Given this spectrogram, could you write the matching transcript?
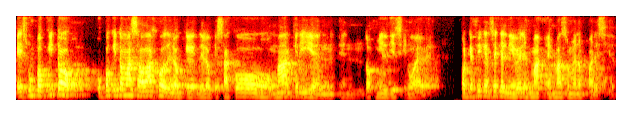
es un poquito, un poquito más abajo de lo que, de lo que sacó Macri en, en 2019 porque fíjense que el nivel es más, es más o menos parecido.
